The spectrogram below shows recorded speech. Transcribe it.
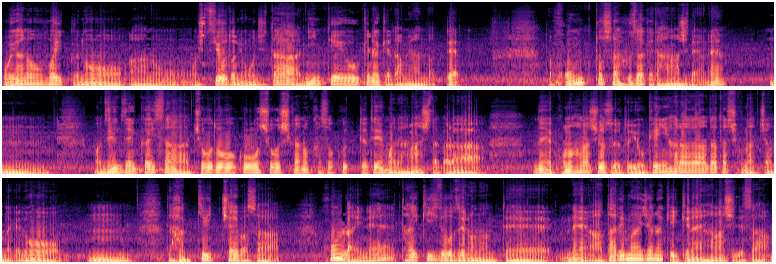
親の保育の、あの、必要度に応じた認定を受けなきゃダメなんだって。ほんとさ、ふざけた話だよね。うん。まあ、前々回さ、ちょうどこう、少子化の加速ってテーマで話したから、ね、この話をすると余計に腹立たしくなっちゃうんだけど、うん。で、はっきり言っちゃえばさ、本来ね、待機児童ゼロなんて、ね、当たり前じゃなきゃいけない話でさ、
